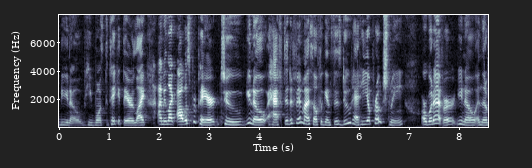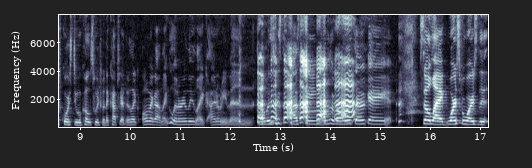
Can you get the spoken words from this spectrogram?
you know, he wants to take it there, like I mean like I was prepared to, you know, have to defend myself against this dude had he approached me or whatever, you know, and then of course do a code switch when the cops got there like, oh my god, like literally like I don't even I was just asking if the okay. So like worse for worse, the,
